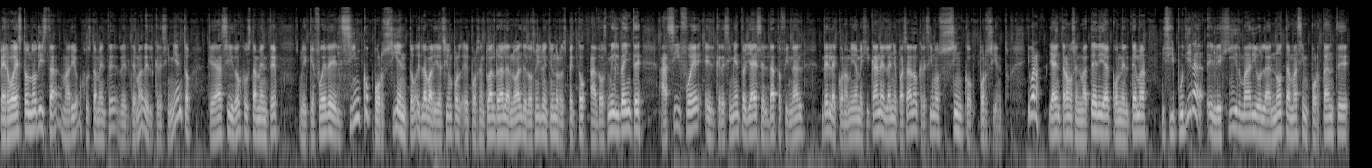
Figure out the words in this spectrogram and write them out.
pero esto no dista, Mario, justamente del tema del crecimiento, que ha sido justamente eh, que fue del 5%, es la variación eh, porcentual real anual de 2021 respecto a 2020. Así fue el crecimiento, ya es el dato final de la economía mexicana. El año pasado crecimos 5%. Y bueno, ya entramos en materia con el tema. Y si pudiera elegir, Mario, la nota más importante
